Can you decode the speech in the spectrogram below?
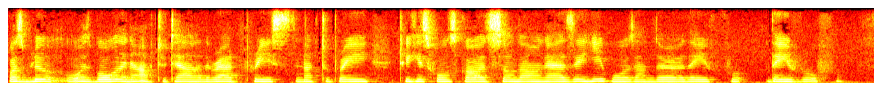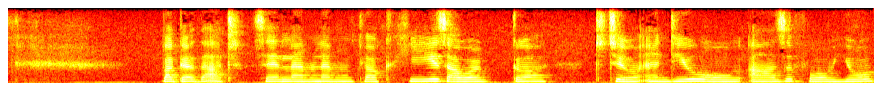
was blue was bold enough to tell the red priest not to pray to his false gods so long as he was under their, their roof. Bugger that, said Lem Lemoncloak. He is our god too, and you owe us for your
